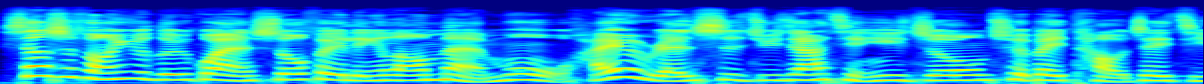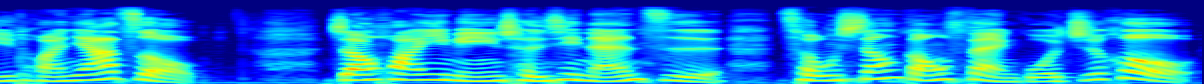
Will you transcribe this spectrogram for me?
像是防疫旅馆收费琳琅满目，还有人是居家检疫中却被讨债集团押走。彰化一名陈姓男子从香港返国之后，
